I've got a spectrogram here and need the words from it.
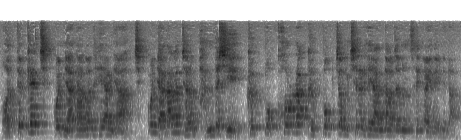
어떻게 집권 야당은 해야 하냐 집권 야당은 저는 반드시 극복 코로나 극복 정치를 해야 한다고 저는 생각이 됩니다.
